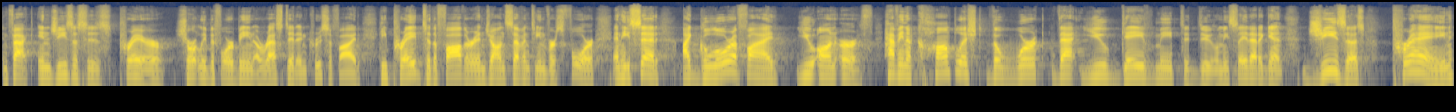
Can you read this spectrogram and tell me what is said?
In fact, in Jesus' prayer, shortly before being arrested and crucified, he prayed to the Father in John 17, verse 4, and he said, I glorified you on earth, having accomplished the work that you gave me to do. Let me say that again. Jesus, praying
